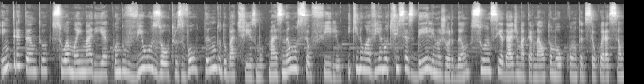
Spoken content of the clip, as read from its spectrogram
Entretanto, sua mãe Maria, quando viu os outros voltando do batismo, mas não o seu filho, e que não havia notícias dele no Jordão, sua ansiedade maternal tomou conta de seu coração,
